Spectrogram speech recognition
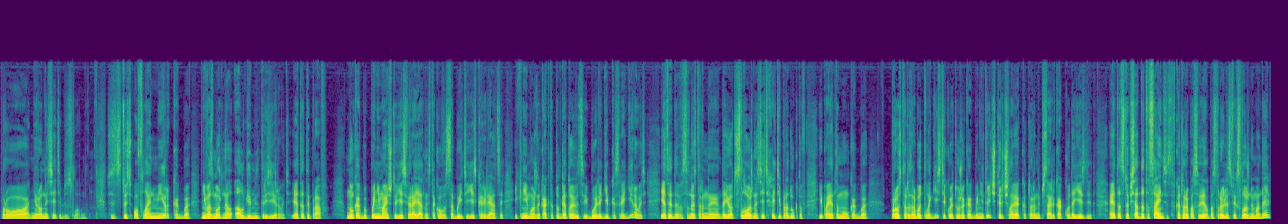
про нейронные сети, безусловно. То есть, то есть офлайн мир как бы невозможно алгоритмизировать. И это ты прав. Но как бы понимать, что есть вероятность такого события, есть корреляция, и к ней можно как-то подготовиться и более гибко среагировать, это, с одной стороны, дает сложность этих IT-продуктов, и поэтому как бы просто разработать логистику, это уже как бы не 3-4 человека, которые написали, как куда ездит, а это 150 дата-сайентистов, которые построили сверхсложную модель,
